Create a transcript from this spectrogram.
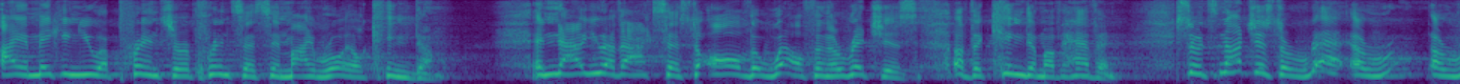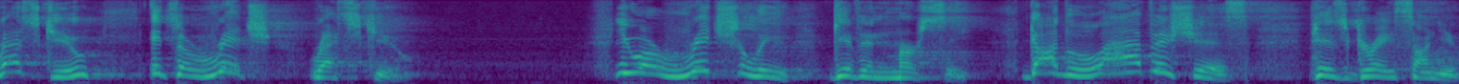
I am making you a prince or a princess in my royal kingdom. And now you have access to all the wealth and the riches of the kingdom of heaven. So it's not just a, re- a, a rescue, it's a rich rescue. You are richly given mercy. God lavishes his grace on you.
